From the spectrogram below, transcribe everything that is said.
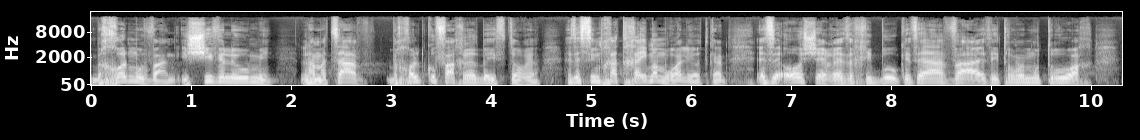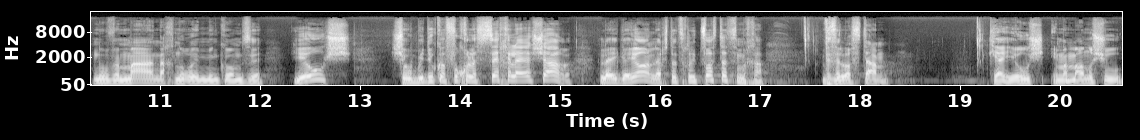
בכל מובן, אישי ולאומי, למצב בכל תקופה אחרת בהיסטוריה. איזה שמחת חיים אמורה להיות כאן, איזה אושר, איזה חיבוק, איזה אהבה, איזה התרוממות רוח. נו, ומה אנחנו רואים במקום זה? ייאוש, שהוא בדיוק הפוך לשכל הישר, להיגיון, לאיך שאתה צריך לתפוס את עצמך. וזה לא סתם. כי הייאוש, אם אמרנו שהוא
